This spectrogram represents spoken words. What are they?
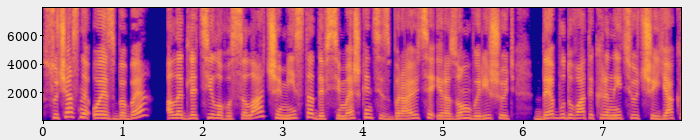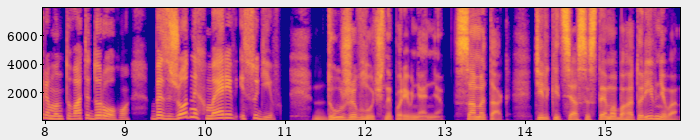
сучасне ОСББ, але для цілого села чи міста, де всі мешканці збираються і разом вирішують, де будувати криницю чи як ремонтувати дорогу, без жодних мерів і судів. Дуже влучне порівняння. Саме так. Тільки ця система багаторівнєва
